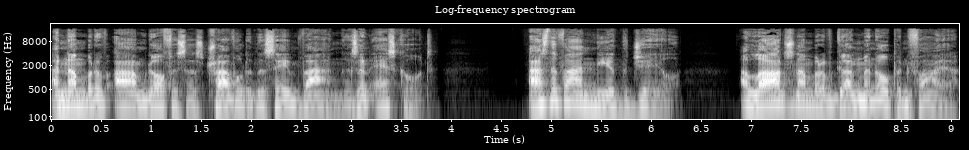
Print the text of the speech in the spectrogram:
a number of armed officers travelled in the same van as an escort. As the van neared the jail, a large number of gunmen opened fire,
